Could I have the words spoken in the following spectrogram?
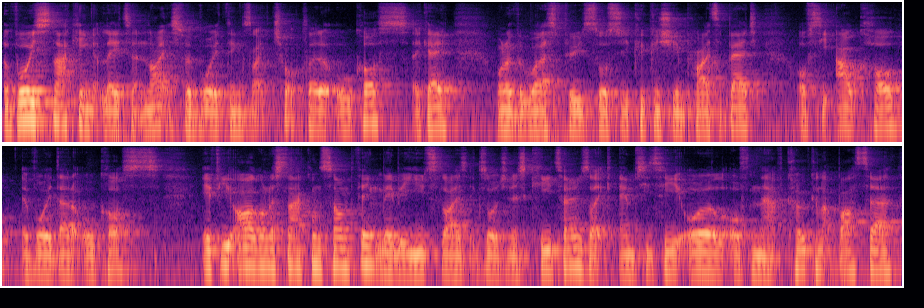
Avoid snacking late at night, so avoid things like chocolate at all costs, okay? One of the worst food sources you could consume prior to bed. Obviously alcohol, avoid that at all costs. If you are going to snack on something, maybe utilize exogenous ketones like MCT oil, often they have coconut butter,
